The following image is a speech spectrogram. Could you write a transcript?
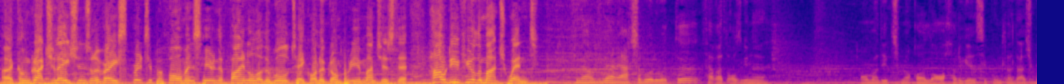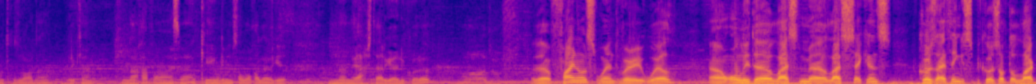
Uh, congratulations on a very spirited performance here in the final of the World Taekwondo Grand Prix in Manchester. How do you feel the match went? final juda yaxshi bo'lib o'tdi faqat ozgina omad yetishmay qoldi oxirgi sekundlarda ochko o'tkazib yubordim lekin shundan xafa emasman keyingi musobaqalarga bundan yaxshi tayyorgarlik ko'rib The finals went very well. Uh, only the last uh, last seconds, because I think it's because of the luck.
